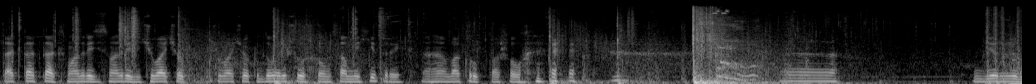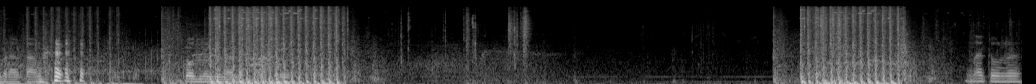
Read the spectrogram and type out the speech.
Так, так, так, смотрите, смотрите, чувачок, чувачок решил, что он самый хитрый. Ага, вокруг пошел. Э, Держи, братан. Под ноги надо смотреть. Ну это уже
